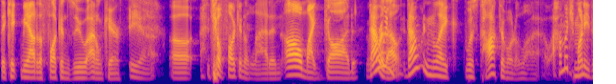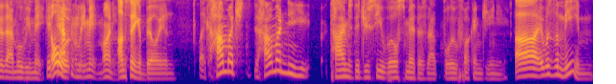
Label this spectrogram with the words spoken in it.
They kicked me out of the fucking zoo. I don't care. yeah. Uh, till fucking Aladdin. Oh my god. That Remember one, that one like was talked about a lot. How much money did that movie make? It Oh, definitely made money. I'm saying a billion. like how much? How many times did you see Will Smith as that blue fucking genie? Uh, it was the meme.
